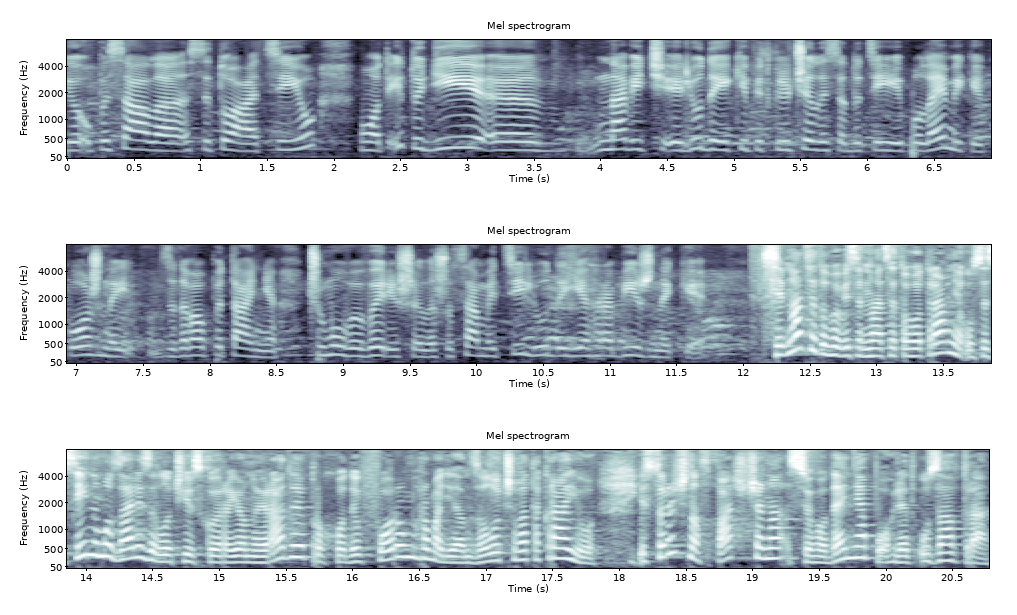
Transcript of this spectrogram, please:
і описала ситуацію. От і тоді е, навіть люди, які підключилися до цієї полеміки, кожний задавав питання, чому ви вирішили, що саме ці люди є грабіжники. 17-18 травня у сесійному залі Золочівської районної ради проходив форум громадян Золочева та краю. Історична спадщина сьогодення погляд у завтра.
